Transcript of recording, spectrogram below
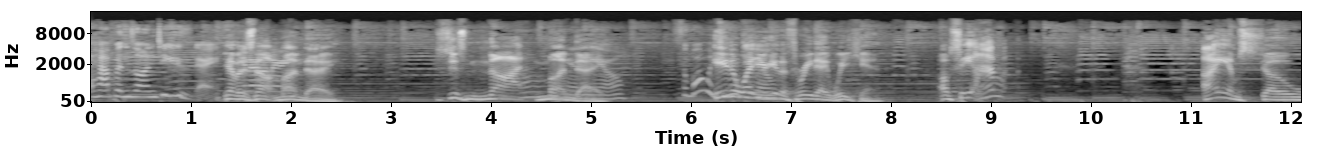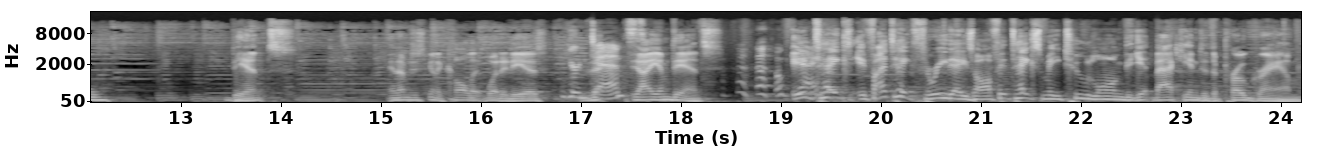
happens on Tuesday. Yeah, but You it's not I mean? Monday. It's just not oh, Monday. So what would Either you way, you get a three day weekend. Oh, see, I'm. I am so dense, and I'm just going to call it what it is. You're dense? I am dense. okay. It takes if I take three days off, it takes me too long to get back into the program.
